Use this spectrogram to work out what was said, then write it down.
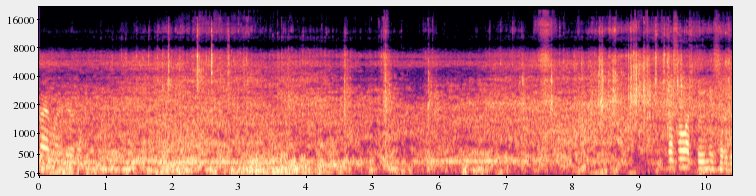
काय माहिती. कसा वाटतोय निसर्ग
